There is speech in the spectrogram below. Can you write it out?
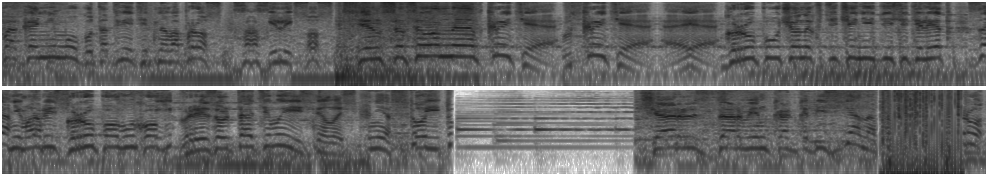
пока не могут ответить на вопрос, сос или сос. Сенсационное открытие. Вскрытие. Э, группа ученых в течение 10 лет занимались групповым В результате выяснилось, не стоит Чарльз Дарвин как обезьяна. Наоборот,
